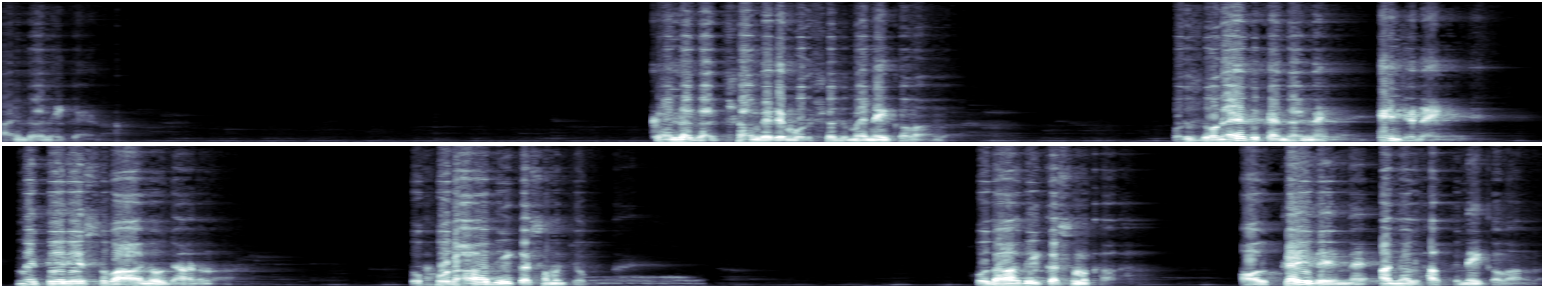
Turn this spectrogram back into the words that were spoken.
ਆਇੰਦਾ ਨਹੀਂ ਕਹਿਣਾ। ਕਹਿਣ ਲੱਗਾ, ਅੱਛਾ, ਮੇਰੇ ਮੁਰਸ਼ਦ ਮੈਂ ਨਹੀਂ ਕਵਾਂਗਾ ਪਰ ਜੁਨੈਦ ਕਹਿੰਦਾ, ਨਹੀਂ, ਇੰਜ ਨਹੀਂ, ਮੈਂ ਤੇਰੇ ਸੁਭਾਅ ਨੂੰ ਜਾਣਦਾ ਤੋ ਖੁਦਾ ਦੀ ਕਸਮ ਚੁੱਕ। ਖੁਦਾ ਦੀ ਕਸਮ ਖਾ। ਔਰ ਕਹਿ ਦੇ ਮੈਂ ਅਨਲ ਹੱਕ ਨਹੀਂ ਕਵਾਂਗਾ।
